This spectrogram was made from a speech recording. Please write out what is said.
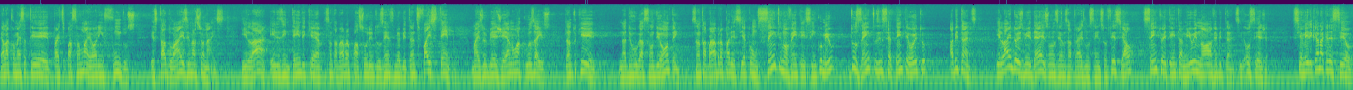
ela começa a ter participação maior em fundos estaduais e nacionais. E lá eles entendem que Santa Bárbara passou de 200 mil habitantes faz tempo, mas o IBGE não acusa isso. Tanto que na divulgação de ontem, Santa Bárbara aparecia com 195.278 habitantes. E lá em 2010, 11 anos atrás, no censo oficial, 180.009 habitantes. Ou seja, se a americana cresceu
